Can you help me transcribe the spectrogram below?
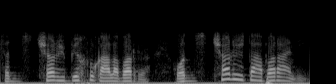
فال discharge بيخرج على بره. هو ال discharge ده عبارة عن إيه؟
